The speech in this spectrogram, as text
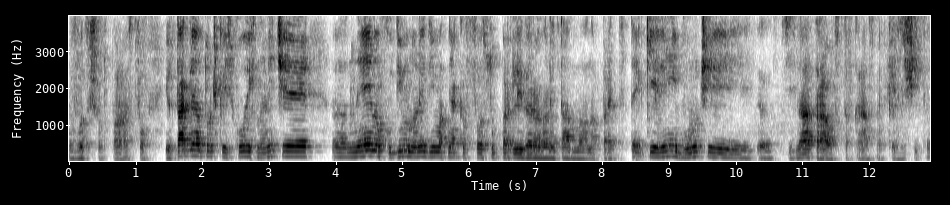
в вътрешното първенство. И от тази гледна точка изходих, нали, че не е необходимо нали, да имат някакъв супер лидера нали, там напред. Те Киелини и Бонучи а, си знаят работата в крайна сметка в защита.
